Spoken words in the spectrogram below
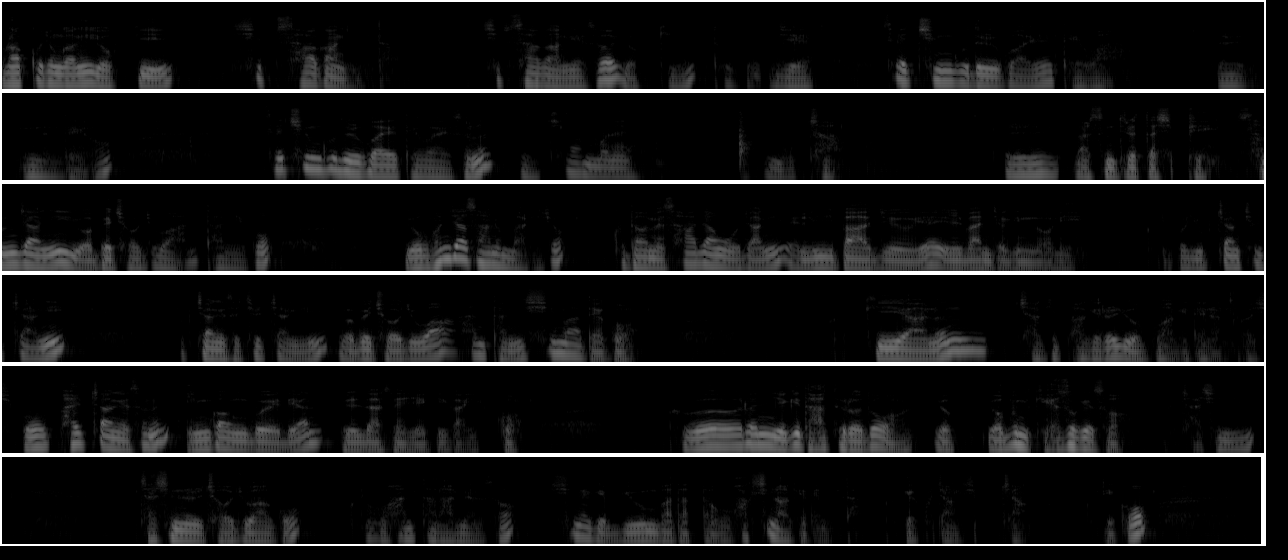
문학고정 강의 욥기 14강입니다. 14강에서 욥기 두 번째 새 친구들과의 대화를 읽는데요. 새 친구들과의 대화에서는 지난번에 목차를 말씀드렸다시피 3장이 욥의 저주와 한탄이고 욥 혼자서 하는 말이죠. 그 다음에 4장 5장이 엘리바즈의 일반적인 논의 그리고 6장 7장이 6장에서 7장이 욥의 저주와 한탄이 심화되고 급기야는 자기 파괴를 요구하게 되는 것이고 8장에서는 인과응보에 대한 빌닷의 얘기가 있고 그런 얘기 다 들어도 욥, 욥은 계속해서 자신이 자신을 저주하고 그리고 한탄하면서 신에게 미움받았다고 확신하게 됩니다. 그게 9장 10장 그리고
